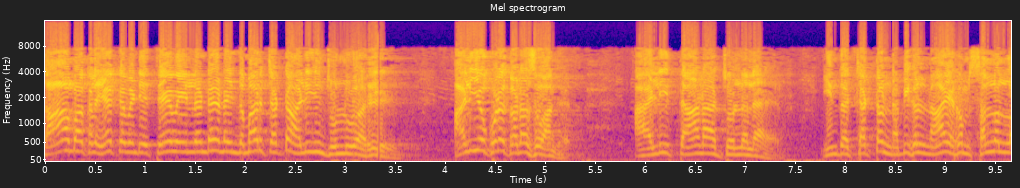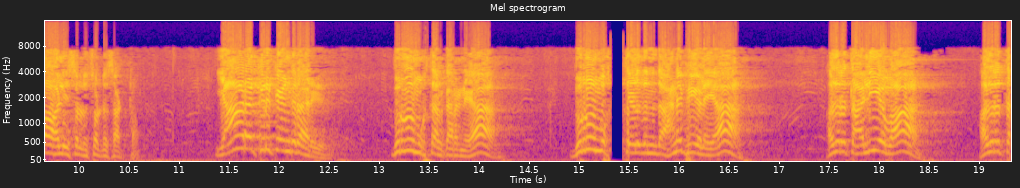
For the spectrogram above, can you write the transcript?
சாபாக்களை ஏற்க வேண்டிய தேவையில்லைன்னு இந்த மாதிரி சட்டம் அழியும் சொல்லுவாரு. அழிய கூட கடாசுவாங்க அலி தானா சொல்லல. இந்த சட்டம் நபிகள் நாயகம் சல்லல்லா அலி சொல்ல சொல்ற சட்டம். யாருக்கு இருக்குங்கிறாரு? துருல் முக்தால் காரணையா துருல் முக்தா எழுதின இந்த அதற்கு அலியவா? அதற்கு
